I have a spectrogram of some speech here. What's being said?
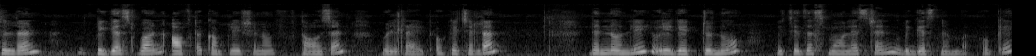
children biggest one after completion of 1000 will write. Okay children? Then only we'll get to know which is the smallest and biggest number. Okay?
